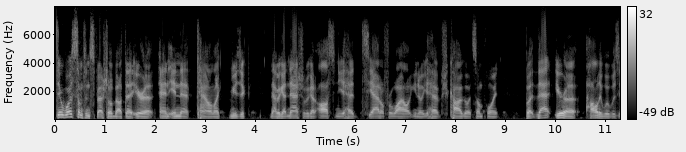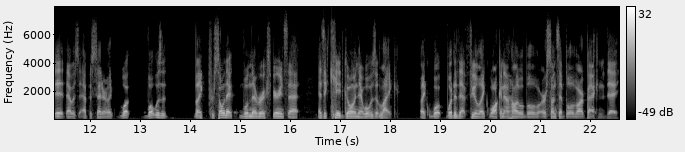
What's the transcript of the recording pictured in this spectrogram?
there was something special about that era and in that town. Like music. Now we got Nashville, we got Austin. You had Seattle for a while. You know, you have Chicago at some point. But that era, Hollywood was it. That was the epicenter. Like, what? What was it like for someone that will never experience that as a kid going there? What was it like? Like, what? What did that feel like walking down Hollywood Boulevard or Sunset Boulevard back in the day?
